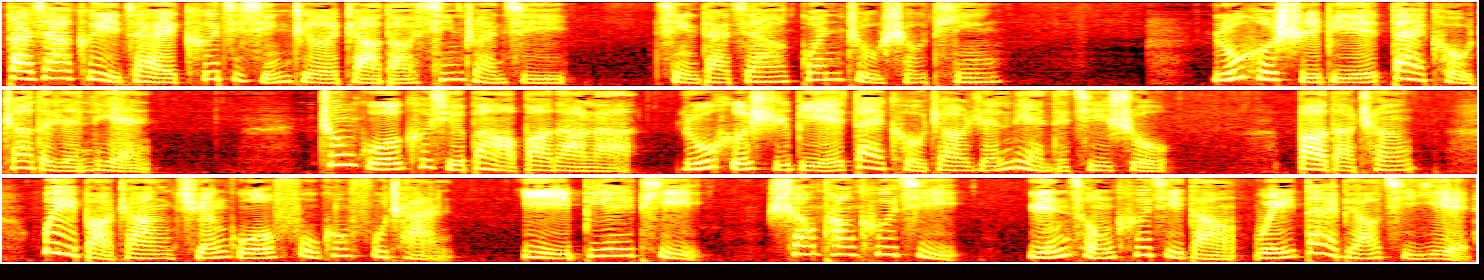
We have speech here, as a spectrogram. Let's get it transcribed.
大家可以在科技行者找到新专辑，请大家关注收听。如何识别戴口罩的人脸？中国科学报报道了如何识别戴口罩人脸的技术。报道称，为保障全国复工复产，以 BAT、商汤科技、云从科技等为代表企业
